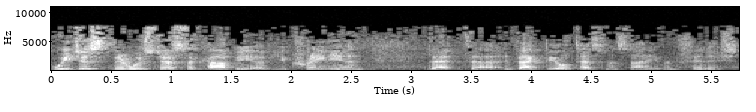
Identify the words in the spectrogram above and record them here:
We just, there was just a copy of Ukrainian that, uh, in fact, the Old Testament's not even finished.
